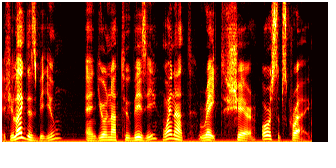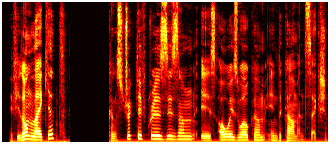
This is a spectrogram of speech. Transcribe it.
If you like this video and you're not too busy, why not rate, share or subscribe? If you don't like it, constructive criticism is always welcome in the comment section.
